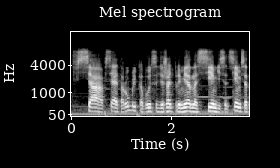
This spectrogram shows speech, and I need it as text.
вся, вся эта рубрика будет содержать примерно 70-70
